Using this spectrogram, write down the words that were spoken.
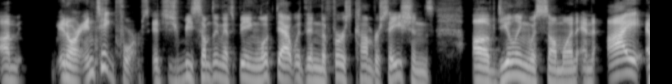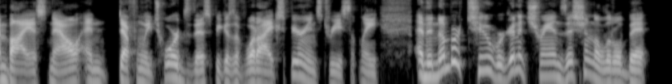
um, in our intake forms. It should be something that's being looked at within the first conversations of dealing with someone. And I am biased now and definitely towards this because of what I experienced recently. And the number two, we're going to transition a little bit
